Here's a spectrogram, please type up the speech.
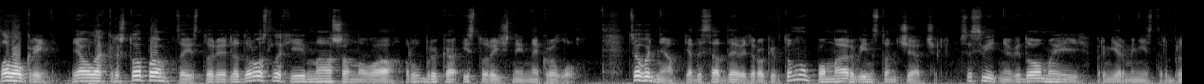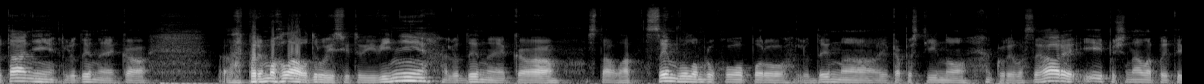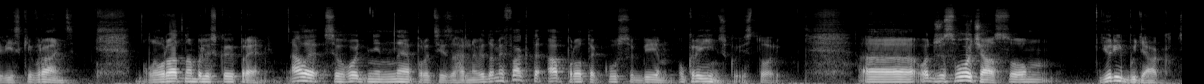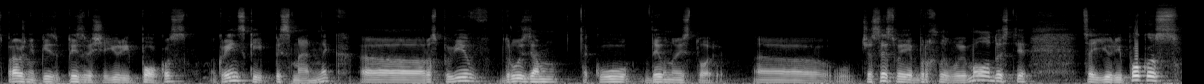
Слава Україні! Я Олег Криштопа. Це історія для дорослих і наша нова рубрика Історичний некролог. Цього дня, 59 років тому, помер Вінстон Черчилль, всесвітньо відомий прем'єр-міністр Британії, людина, яка е, перемогла у Другій світовій війні, людина, яка стала символом руху опору, людина, яка постійно курила сигари і починала пити віскі вранці. Лауреат Нобелівської премії. Але сьогодні не про ці загальновідомі факти, а про таку собі українську історію. Е, отже, свого часу Юрій Будяк, справжнє прізвище Юрій Покос, український письменник, е, розповів друзям таку дивну історію. Е, у часи своєї бурхливої молодості цей Юрій Покос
